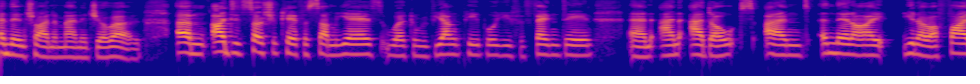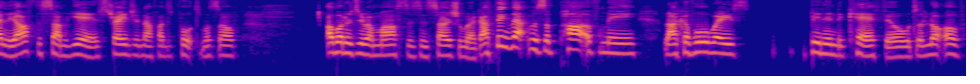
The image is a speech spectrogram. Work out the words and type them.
and then trying to manage your own. Um, I did social care for some years, working with young people, youth offending and, and adults. And and then I, you know, I finally, after some years, strange enough, I just thought to myself, I want to do a master's in social work. I think that was a part of me, like I've always been in the care field. A lot of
